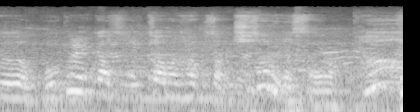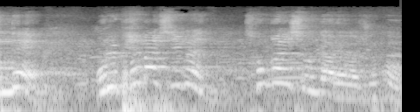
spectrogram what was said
그 목요일까지 일정을 하고서 취소를 했어요. 근데 오늘 폐막식은 송가인 씨 온다 그래가지고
